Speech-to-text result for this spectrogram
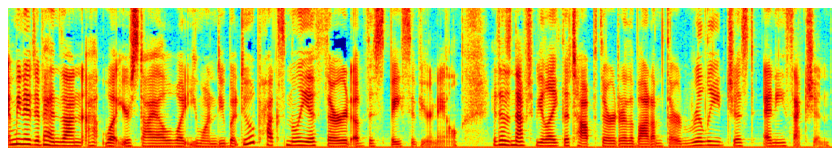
I mean, it depends on uh, what your style, what you want to do, but do approximately a third of the space of your nail. It doesn't have to be like the top third or the bottom third, really just any section.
